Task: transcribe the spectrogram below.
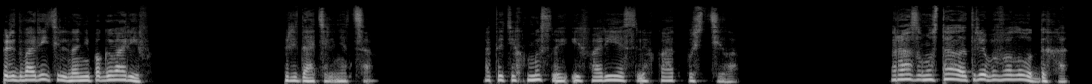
предварительно не поговорив. Предательница. От этих мыслей эйфория слегка отпустила. Разум устал и требовал отдыха,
